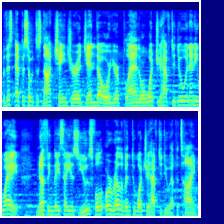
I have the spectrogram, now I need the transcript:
but this episode does not change your agenda or your plan or what you have to do in any way. Nothing they say is useful or relevant to what you have to do at the time.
